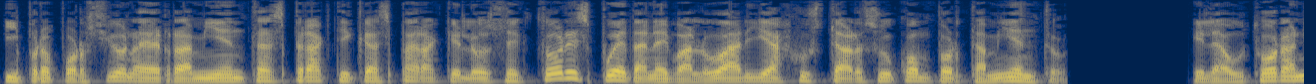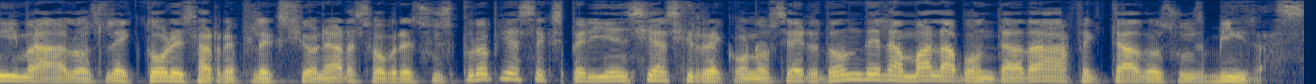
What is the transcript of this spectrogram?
y proporciona herramientas prácticas para que los lectores puedan evaluar y ajustar su comportamiento. El autor anima a los lectores a reflexionar sobre sus propias experiencias y reconocer dónde la mala bondad ha afectado sus vidas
